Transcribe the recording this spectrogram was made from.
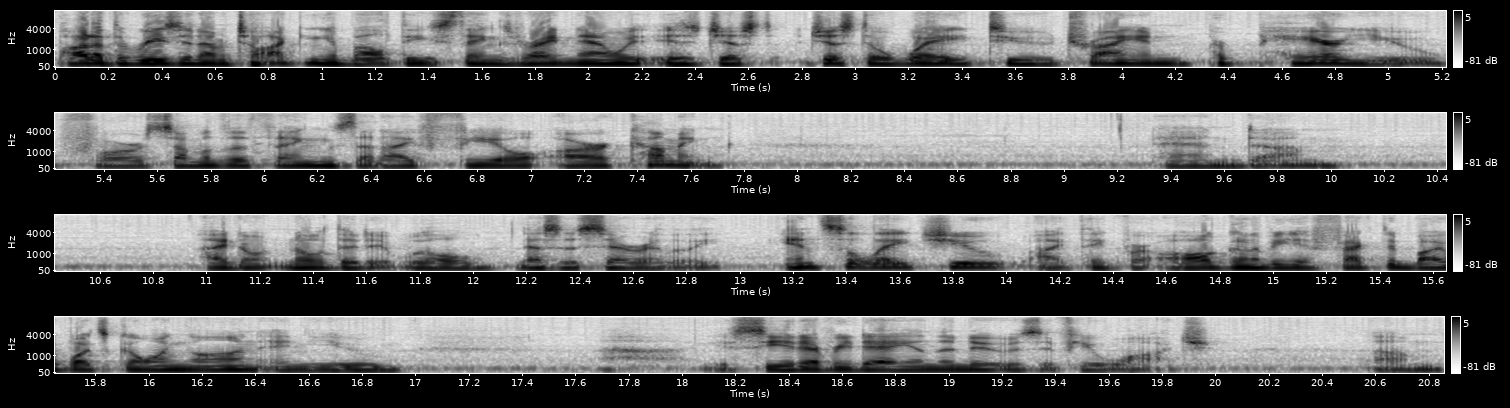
part of the reason I'm talking about these things right now is just just a way to try and prepare you for some of the things that I feel are coming. And um, I don't know that it will necessarily insulate you. I think we're all going to be affected by what's going on, and you you see it every day in the news if you watch. Um,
